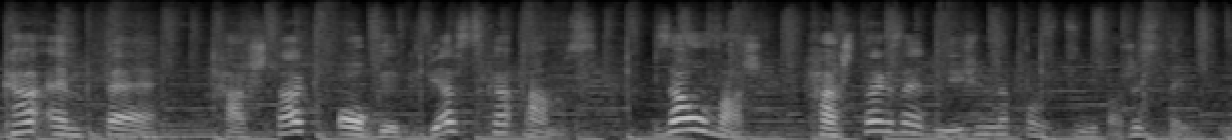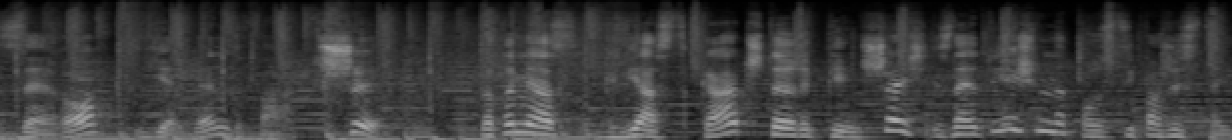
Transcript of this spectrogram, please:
KMP hashtag og gwiazdka AMS. Zauważ, hashtag znajduje się na pozycji nieparzystej 0, 1, 2, 3. Natomiast gwiazdka 4, 5, 6 znajduje się na pozycji parzystej.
